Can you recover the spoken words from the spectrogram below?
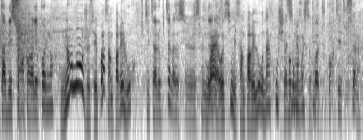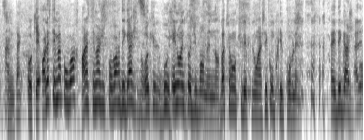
Ta blessure encore à l'épaule, non? Non, non, je sais pas, ça me paraît lourd. Puis t'étais à l'hôpital la, la semaine Ouais, dernière. aussi, mais ça me paraît lourd d'un coup, je sais pas mais comment moi, ça je peux pas tout porter tout seul. C'est Hein. une dingue. Ok, enlève tes mains pour voir. Enlève tes mains juste pour voir. Dégage, recule, bouge. Éloigne-toi du banc maintenant. Va te faire enculer plus loin. J'ai compris le problème. Allez, dégage. Allez.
